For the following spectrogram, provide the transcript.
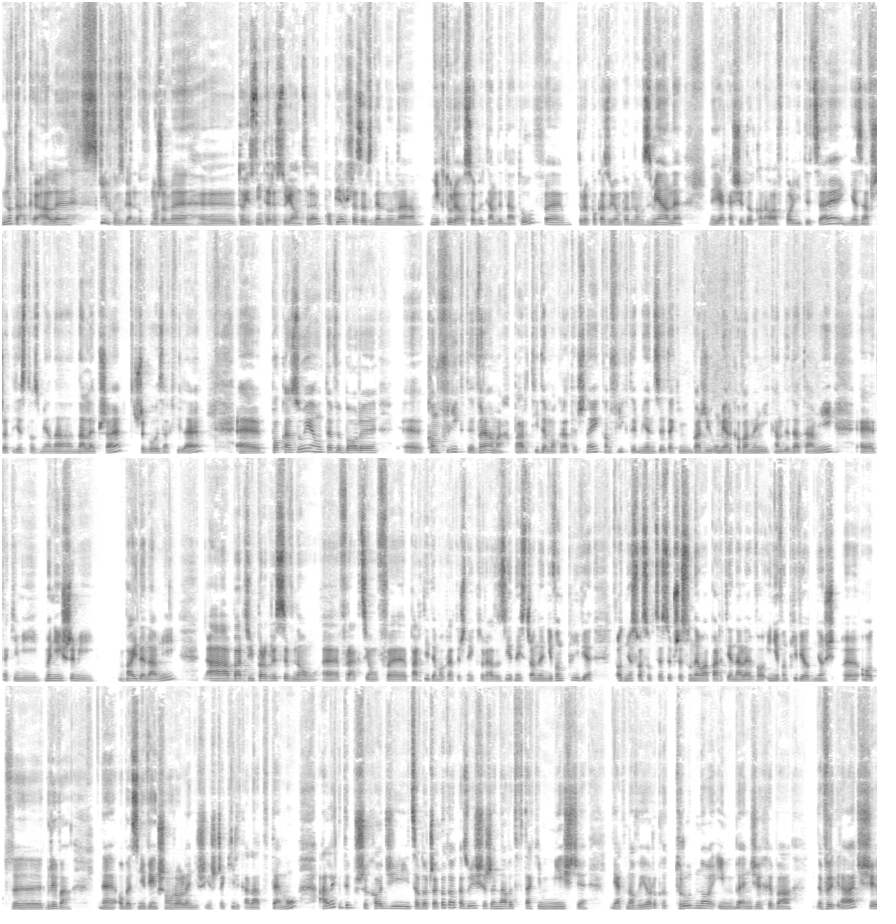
No tak, ale z kilku względów możemy, e, to jest interesujące. Po pierwsze, ze względu na niektóre osoby kandydatów, e, które pokazują pewną zmianę, jaka się dokonała w polityce, i nie zawsze jest to zmiana na lepsze, szczegóły za chwilę. E, pokazują te wybory konflikty w ramach Partii Demokratycznej, konflikty między takimi bardziej umiarkowanymi kandydatami, takimi mniejszymi Bidenami, a bardziej progresywną e, frakcją w Partii Demokratycznej, która z jednej strony niewątpliwie odniosła sukcesy, przesunęła partię na lewo i niewątpliwie e, odgrywa e, obecnie większą rolę niż jeszcze kilka lat temu, ale gdy przychodzi co do czego, to okazuje się, że nawet w takim mieście jak Nowy Jork trudno im będzie chyba wygrać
